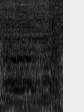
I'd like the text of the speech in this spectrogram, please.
Hey!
